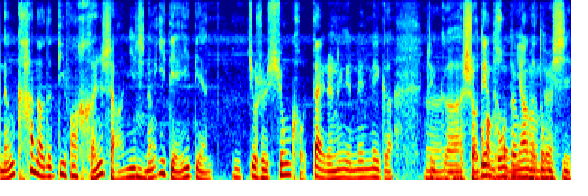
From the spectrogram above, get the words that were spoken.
能看到的地方很少，你只嗯能一点一点。嗯就是胸口带着那个那那个这个嗯手电筒一样的东西，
